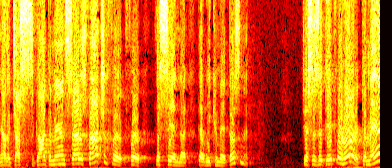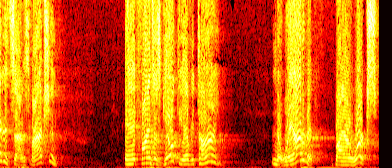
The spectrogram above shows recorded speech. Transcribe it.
Now, the justice of God demands satisfaction for, for the sin that, that we commit, doesn't it? Just as it did for her. It demanded satisfaction. And it finds us guilty every time. No way out of it by our works.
